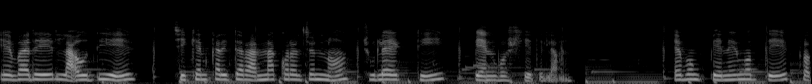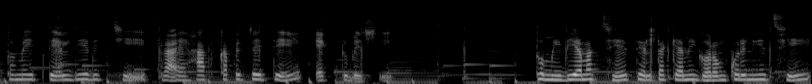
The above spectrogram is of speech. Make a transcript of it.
এবারে লাউ দিয়ে চিকেন কারিটা রান্না করার জন্য চুলায় একটি প্যান বসিয়ে দিলাম। এবং প্যানের মধ্যে প্রথমেই তেল দিয়ে দিচ্ছি প্রায় হাফ কাপের চাইতে একটু বেশি। তো মিডিয়াম আছে, তেলটাকে আমি গরম করে নিয়েছি।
